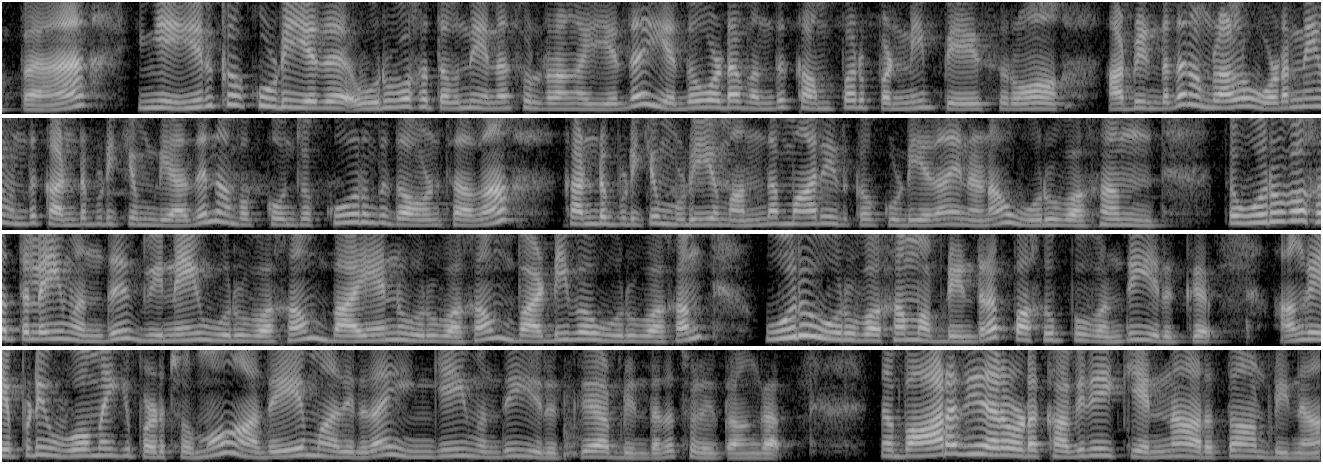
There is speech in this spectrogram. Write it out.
அப்போ இங்கே இருக்கக்கூடியதை உருவகத்தை வந்து என்ன சொல்கிறாங்க எதை எதோட வந்து கம்பேர் பண்ணி பேசுகிறோம் அப்படின்றத நம்மளால் உடனே வந்து கண்டுபிடிக்க முடியாது. நம்ம கொஞ்சம் கூர்ந்து கவனிச்சாதான் கண்டுபிடிக்க முடியும். அந்த மாதிரி இருக்கக்கூடியதான் என்னென்னா உருவகம். இந்த உருவகத்திலையும் வந்து வினை உருவகம். உருவகம் பயன் உருவகம் வடிவ உருவகம் உரு உருவகம் அப்படின்ற பகுப்பு வந்து இருக்கு. அங்க எப்படி உவமைக்கு படித்தோமோ அதே மாதிரி தான் இங்கேயும் வந்து இருக்கு அப்படின்றத சொல்லியிருக்காங்க. இந்த பாரதியாரோட கவிதைக்கு என்ன அர்த்தம் அப்படின்னா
